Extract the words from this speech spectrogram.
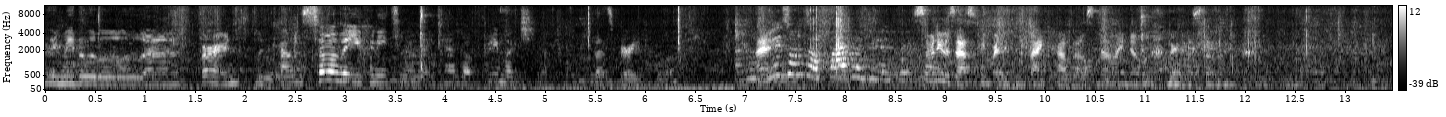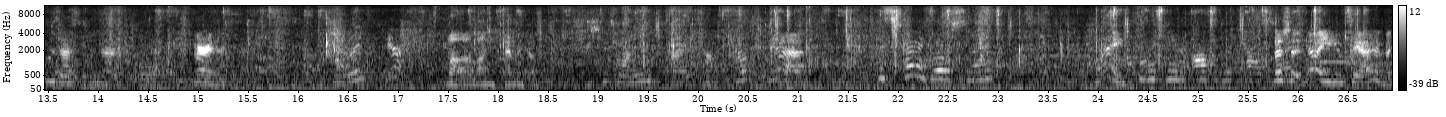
They made a little uh, barn with cows. Some of it you can eat, some of it you can't, but pretty much. That's very cool. I- these ones are 550. Somebody was asking where they can buy cowbells. Now I know where to sell them. Who's asking that? Meredith. Really? Yeah. Well, a long time ago. She's wanting to buy cowbell? Oh, yeah. It's kind of gross now Why? because it came off of the. Especially, no, you can see I have a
